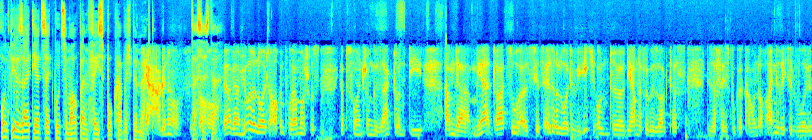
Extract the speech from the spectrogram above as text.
Und ihr seid jetzt seit kurzem auch beim Facebook, habe ich bemerkt. Ja, genau. Das ist da. Ja, wir haben jüngere Leute auch im Programmausschuss, ich habe es vorhin schon gesagt, und die haben da mehr Draht zu als jetzt ältere Leute wie ich und äh, die haben dafür gesorgt, dass dieser Facebook-Account auch eingerichtet wurde.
